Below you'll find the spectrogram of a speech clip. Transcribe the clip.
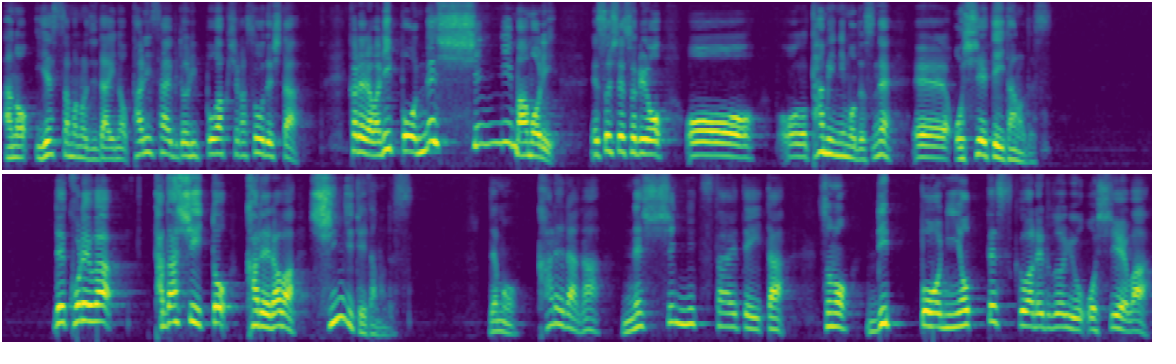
あのイエス様の時代のパリサイ人立法学者がそうでした。彼らは立法を熱心に守りそしてそれを民にもですね、えー、教えていたのです。でこれは正しいと彼らは信じていたのです。でも彼らが熱心に伝えていたその立法によって救われるという教えは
